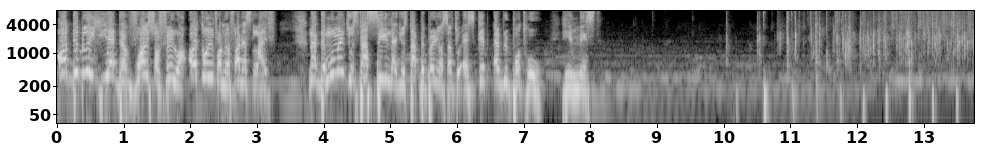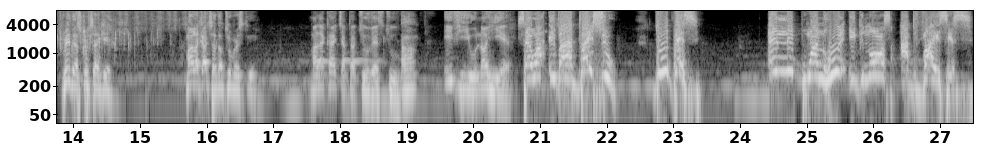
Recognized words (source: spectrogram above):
audibly hear the voice of failure echoing from your father's life. Now, the moment you start seeing that, you start preparing yourself to escape every pothole he missed. Read the scripture again. Malachi chapter 2, verse 2. Malachi chapter 2, verse 2. Uh-huh. If you will not hear, Say what? If I advise you, do this. Anyone who ignores advices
